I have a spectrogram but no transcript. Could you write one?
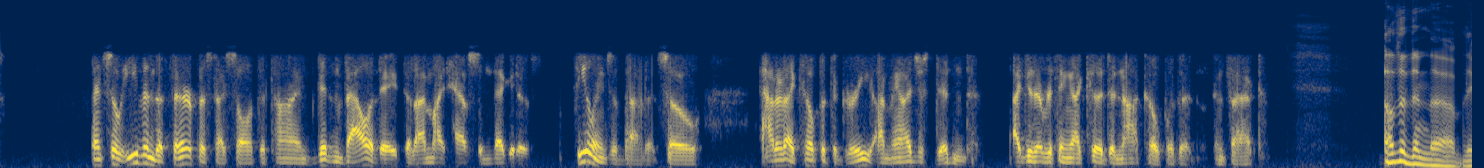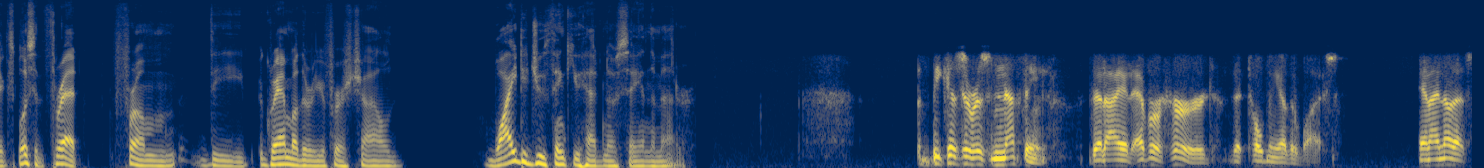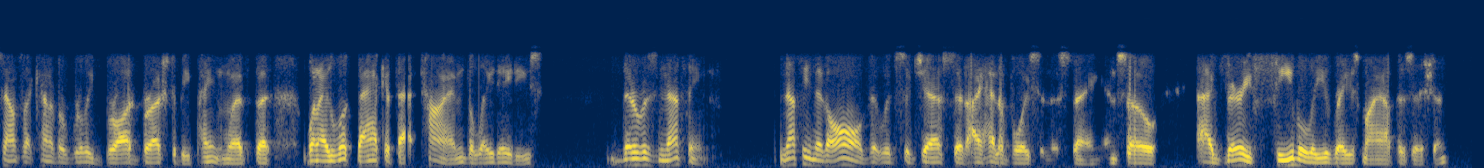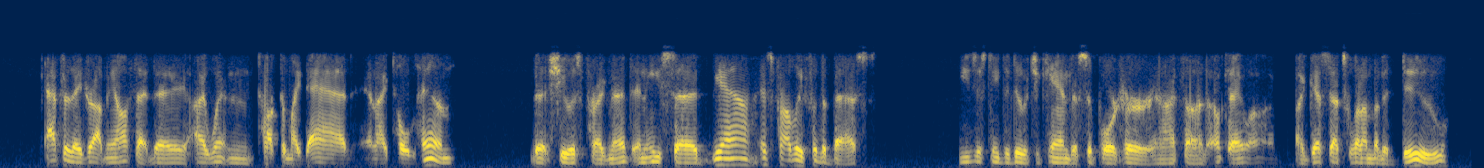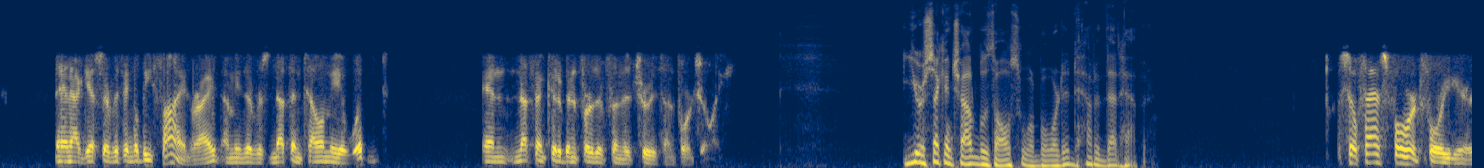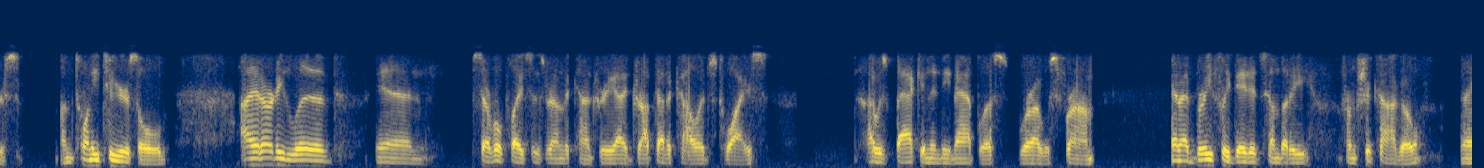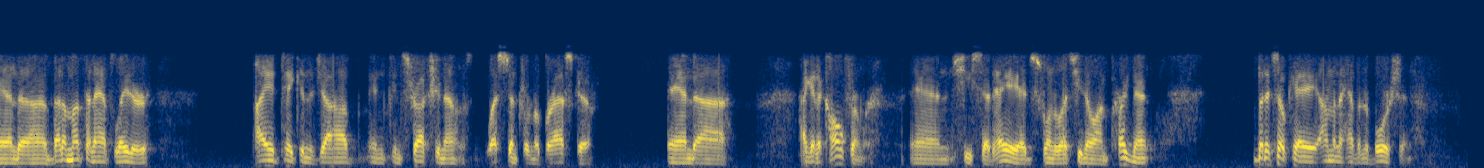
And so even the therapist I saw at the time didn't validate that I might have some negative feelings about it. So how did I cope with the grief? I mean, I just didn't. I did everything I could to not cope with it, in fact. Other than the the explicit threat, from the grandmother of your first child, why did you think you had no say in the matter? Because there was nothing that I had ever heard that told me otherwise. And I know that sounds like kind of a really broad brush to be painting with, but when I look back at that time, the late 80s, there was nothing, nothing at all that would suggest that I had a voice in this thing. And so I very feebly raised my opposition after they dropped me off that day, I went and talked to my dad and I told him that she was pregnant. And he said, Yeah, it's probably for the best. You just need to do what you can to support her. And I thought, okay, well, I guess that's what I'm going to do. and I guess everything will be fine, right? I mean, there was nothing telling me it wouldn't, and nothing could have been further from the truth, unfortunately. Your second child was also aborted. How did that happen? So fast forward four years. I'm 22 years old. I had already lived in several places around the country. I dropped out of college twice. I was back in Indianapolis, where I was from, and I briefly dated somebody from Chicago. And uh, about a month and a half later, I had taken a job in construction out in west central Nebraska, and uh, I got a call from her, and she said, "Hey, I just want to let you know I'm pregnant, but it's okay. I'm going to have an abortion."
